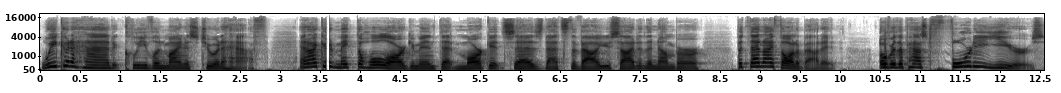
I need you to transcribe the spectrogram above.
We could have had Cleveland minus two and a half. And I could make the whole argument that market says that's the value side of the number. But then I thought about it. Over the past 40 years,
